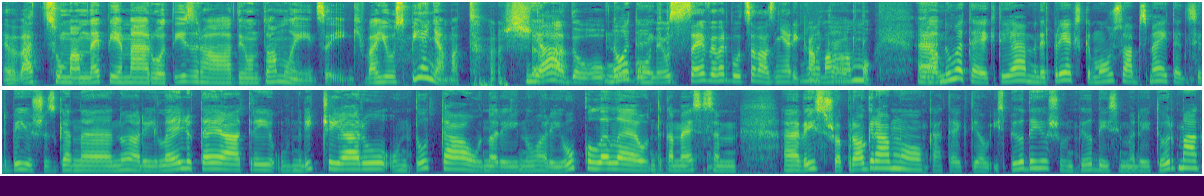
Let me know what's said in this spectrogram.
vecumam nepiemērot izrādi un tam līdzīgi. Vai jūs pieņemat šādu uguni uz sevi, varbūt savā ziņā arī kā Noteikti. mammu? Jā. Noteikti, jā, man ir prieks, ka mūsu abas meitenes ir bijušas gan eh, nu, arī Leļu teātrī, un Ričijāru, un Tutā, un arī, nu, arī Ukulelē, un tā kā mēs esam uh, visu šo programmu, kā teikt, jau izpildījuši un pildīsim arī turpmāk.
